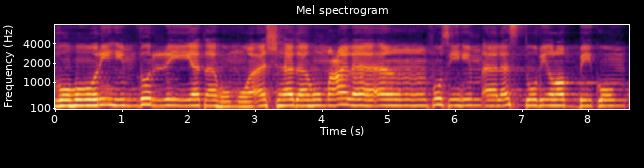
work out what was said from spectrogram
ظُهُورِهِمْ ذُرِّيَّتَهُمْ وَأَشْهَدَهُمْ عَلَى أَنْفُسِهِمْ أَلَسْتُ بِرَبِّكُمْ ۖ؟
